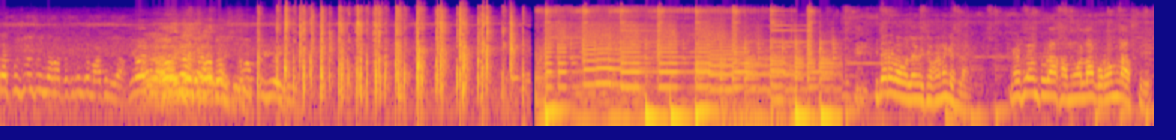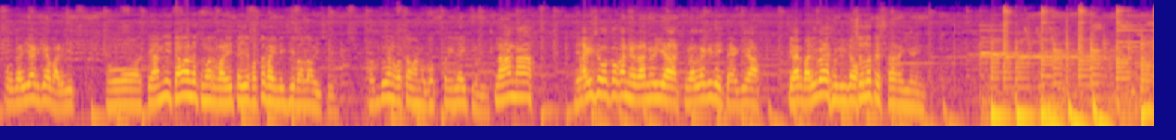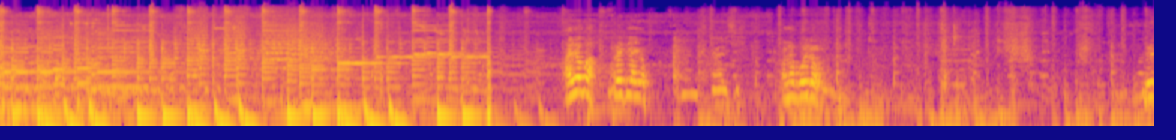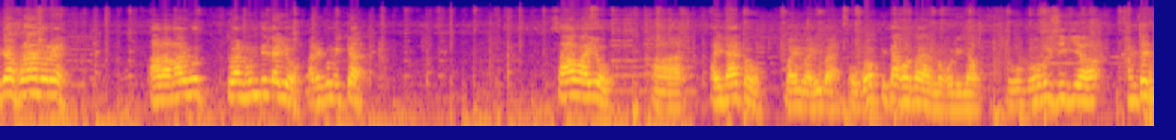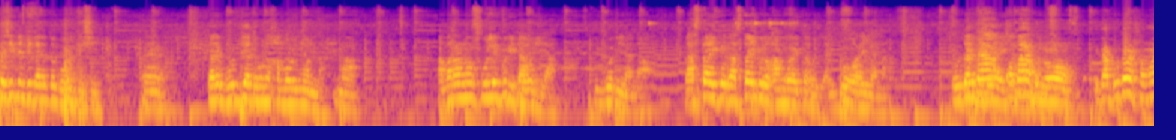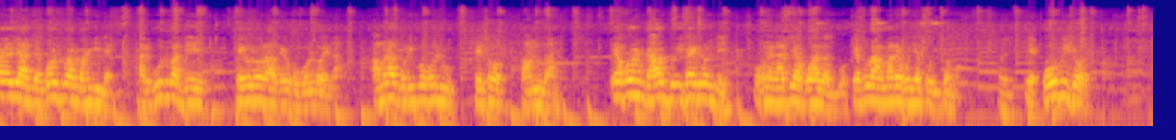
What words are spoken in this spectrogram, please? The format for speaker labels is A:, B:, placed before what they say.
A: খুশি হয়েছি না মাথা কিন্তু মাথা নিয়া
B: কিতারে বাবা লাগে ওখানে গেছিলাম
C: গেছিলাম তোরা খামলা গরম লাগছে ও যাই আর গিয়া বাড়িত
B: ও তে আমি যাম আলো তোমার বাড়িতে ইয়ে কত ভাইলি যে ভালো হয়েছে সব দোকান কথা মানুষ গপ করিলাই তো
C: না না আইসো অতকান হেরান হইয়া তোরার লাগি যাইতা গিয়া ইয়ার বাড়ি বাড়ি চলি যাও
B: চলো তে চা খাই
C: আইও বা রেডি আইও
B: আইছি
C: অন বই রো দুইটা খান ওরে। আর আমার বুত তোরা নুন দিলাইও আর একটু মিঠা। চাও আইও আর আইলা তো বাইর বাড়ি বা। ও গপ কিতা করবা আর লোক দিলাও
B: তো গো হয়েছে গিয়া পঞ্চায়েত বেশি তারে তো বহুত বেশি
C: হ্যাঁ।
B: তারে ভোট দিয়া তো কোনো খামর মন না
C: না।
B: আমার আনো ফুল দিতা কইলা ইগো দিলা না। রাস্তা ইগো রাস্তা ইগো কাম করাইতা কইলা ইগো করাইলা না। ও
C: অবা শুনো এটা বুটর সময় আইয়া আনলে গড় দুয়ার ভাঙিলে। আর বুট বাদে সেউরর আর কেউ খবর লয় না। আমরা গরিব হলু শেষ পাম যায় এখন গাঁৱত দুই চাৰিজন দে ওখানে নাটিয়া খোৱা লাগবো। একলা আমারে হইয়া তৈত না। ও বিষয়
